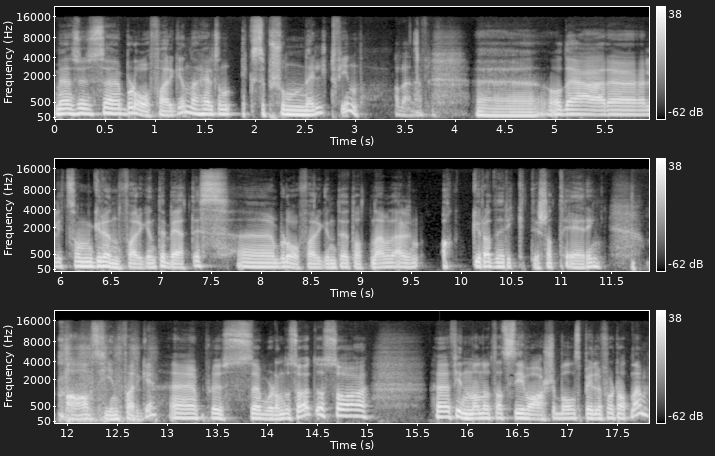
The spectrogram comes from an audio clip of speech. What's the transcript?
men jeg syns blåfargen er helt sånn eksepsjonelt fin. Ja, den er fin. Eh, og det er uh, litt som grønnfargen til Betis, uh, blåfargen til Tottenham. Det er liksom akkurat riktig sjattering av sin farge, pluss hvordan det så ut. Og så finner man ut at Steve Archibald spiller for Tottenham.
